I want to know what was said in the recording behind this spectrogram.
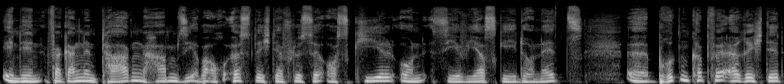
In den vergangenen Tagen haben sie aber auch östlich der Flüsse Oskil und Siewierski Donetsk äh, Brückenköpfe errichtet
